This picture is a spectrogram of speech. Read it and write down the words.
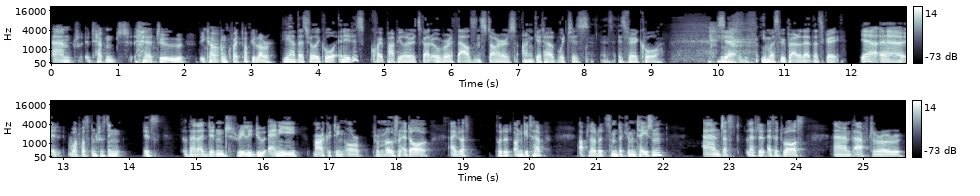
And it happened to become quite popular. Yeah that's really cool. And it is quite popular. It's got over a thousand stars on github which is is, is very cool. So yeah. you must be proud of that. That's great. Yeah uh, it, what was interesting is that I didn't really do any marketing or promotion at all. I just put it on GitHub, uploaded some documentation, and just left it as it was. And after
